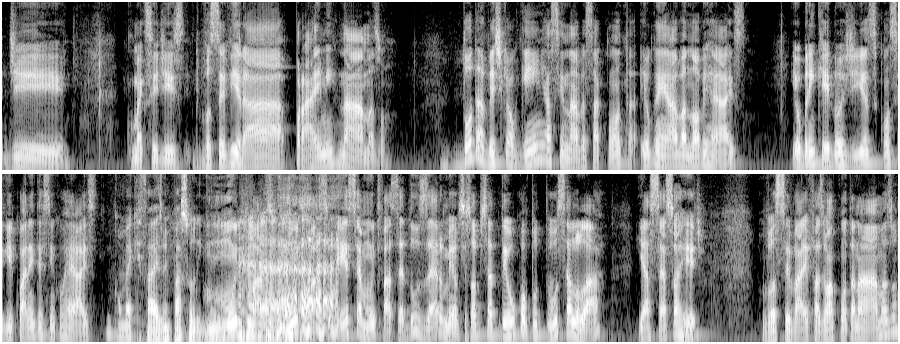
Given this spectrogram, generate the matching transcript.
de. Como é que se diz? De você virar Prime na Amazon. Uhum. Toda vez que alguém assinava essa conta, eu ganhava nove reais. Eu brinquei dois dias e consegui 45 reais. Como é que faz? Me passa o link aí. Muito fácil, muito fácil. Esse é muito fácil, é do zero mesmo. Você só precisa ter o, o celular e acesso à rede você vai fazer uma conta na Amazon.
